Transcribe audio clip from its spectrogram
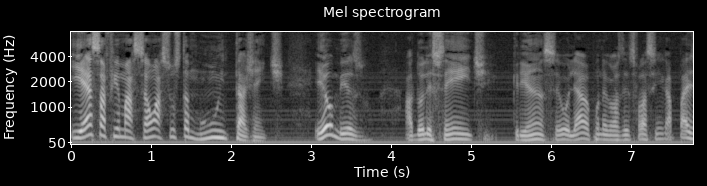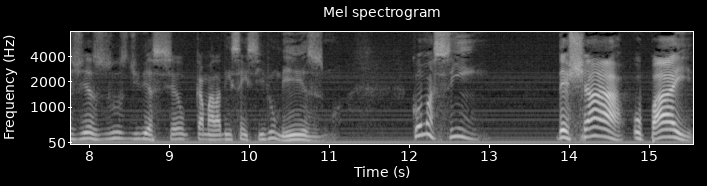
E essa afirmação assusta muita gente. Eu mesmo, adolescente, criança, eu olhava para um negócio desse e falava assim: rapaz, Jesus devia ser um camarada insensível mesmo. Como assim? Deixar o pai,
